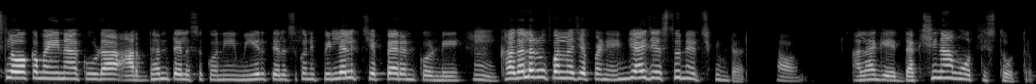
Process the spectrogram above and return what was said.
శ్లోకమైనా కూడా అర్థం తెలుసుకొని మీరు తెలుసుకొని పిల్లలకి చెప్పారనుకోండి. కథల రూపంలో చెప్పండి ఎంజాయ్ చేస్తూ నేర్చుకుంటారు అలాగే దక్షిణామూర్తి స్తోత్రం.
